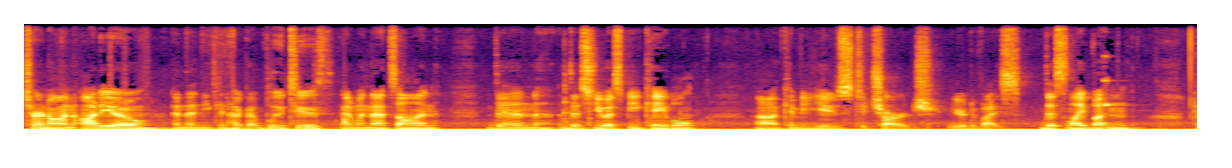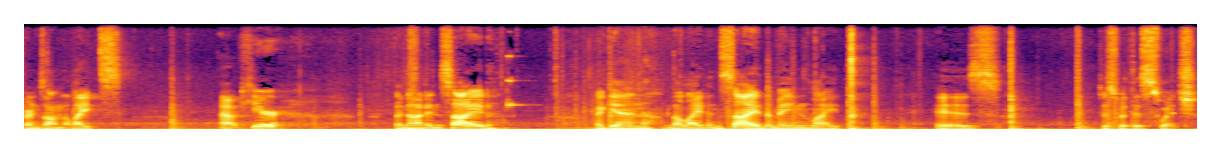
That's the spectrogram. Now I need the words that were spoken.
turn on audio, and then you can hook up Bluetooth, and when that's on, then this USB cable uh, can be used to charge your device. This light button turns on the lights out here. They're not inside. Again, the light inside, the main light is just with this switch.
